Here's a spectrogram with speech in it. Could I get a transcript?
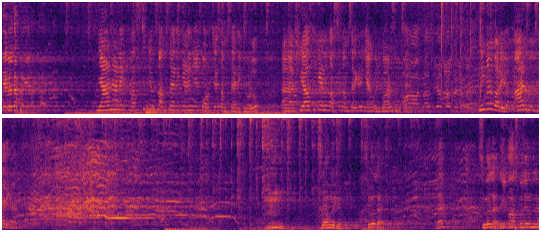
ഞങ്ങളുടെ ഞാനാണ് ഫസ്റ്റ് ഞാൻ സംസാരിക്കുകയാണെങ്കിൽ ഞാൻ കുറച്ചേ സംസാരിക്കുള്ളൂ. ഷിയാസിക്കാണ് ഫസ്റ്റ് സംസാരിക്കുന്നത് ഞാൻ ഒരുപാട് സംസാരിക്കും. നിങ്ങൾ പറയൂ ആര് സംസാരിക്കണം? അസ്സാമലൈക്കും സുഖല്ലേ? ഏ? സുഖല്ലേ? ഈ മാസ്ക് വെച്ചിരുന്നില്ല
